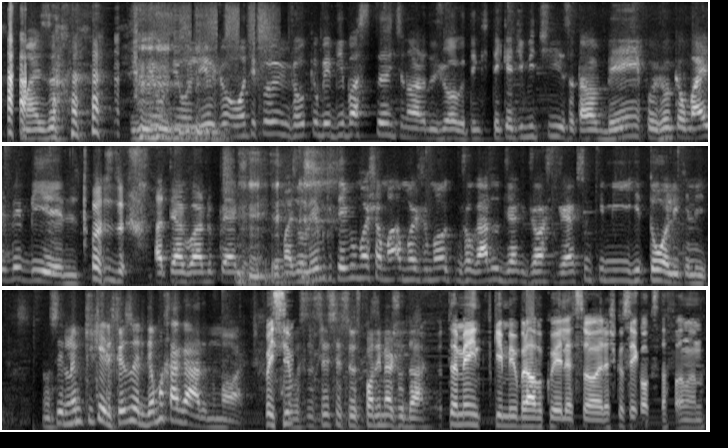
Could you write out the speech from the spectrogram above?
Mas eu, eu olhei o jogo, ontem foi um jogo que eu bebi bastante na hora do jogo, tem que, tem que admitir isso. Eu tava bem, foi o jogo que eu mais bebi de todos até agora do Pega. Mas eu lembro que teve uma, chamada, uma, uma jogada do Jack, Josh Jackson que me irritou ali, que ele. Não sei, não lembro o que, que ele fez, ele deu uma cagada numa hora. Foi sim. Não sei se vocês podem me ajudar. Eu também fiquei meio bravo com ele essa hora, acho que eu sei qual que você tá falando.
